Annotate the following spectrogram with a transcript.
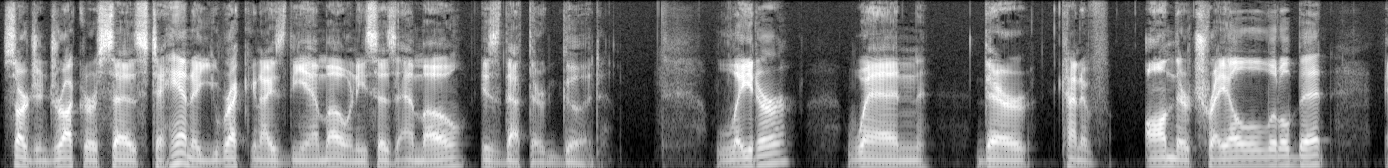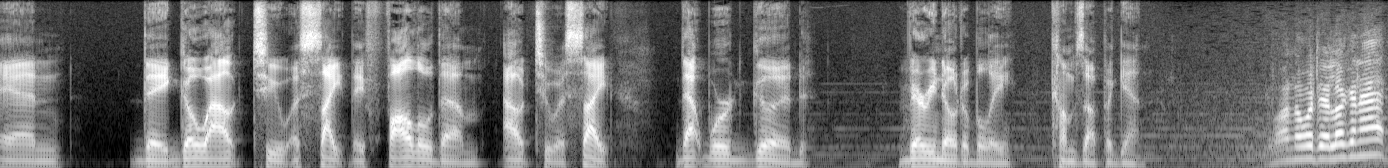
Sergeant Drucker says to Hanna, You recognize the MO? And he says, MO is that they're good. Later, when they're kind of on their trail a little bit and they go out to a site, they follow them out to a site, that word good very notably comes up again. You want to know what they're looking at?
